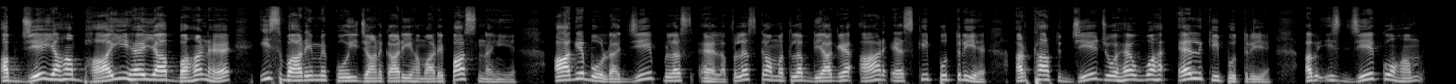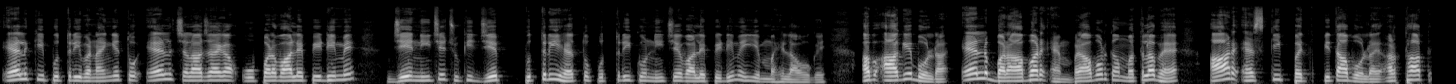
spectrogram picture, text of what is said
अब जे यहाँ भाई है या बहन है, इस बारे में कोई जानकारी हमारे पास नहीं है। आगे बोल रहा है, जे प्लस एल। प्लस का मतलब दिया गया आर एस की पुत्री है। अर्थात जे जो है वह एल की पुत्री है। अब इस जे को हम एल की पुत्री बनाएँगे तो एल चला जाएगा ऊपर वाले पीढ़ी में। जे नीचे, चूँकि जे पुत्री है तो पुत्री को नीचे वाले पीढ़ी में ये महिला हो गई। अब आगे बोल रहा है, एल बराबर एम। बराबर का मतलब है, आर एस की पिता बोल रहा है, अर्थात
